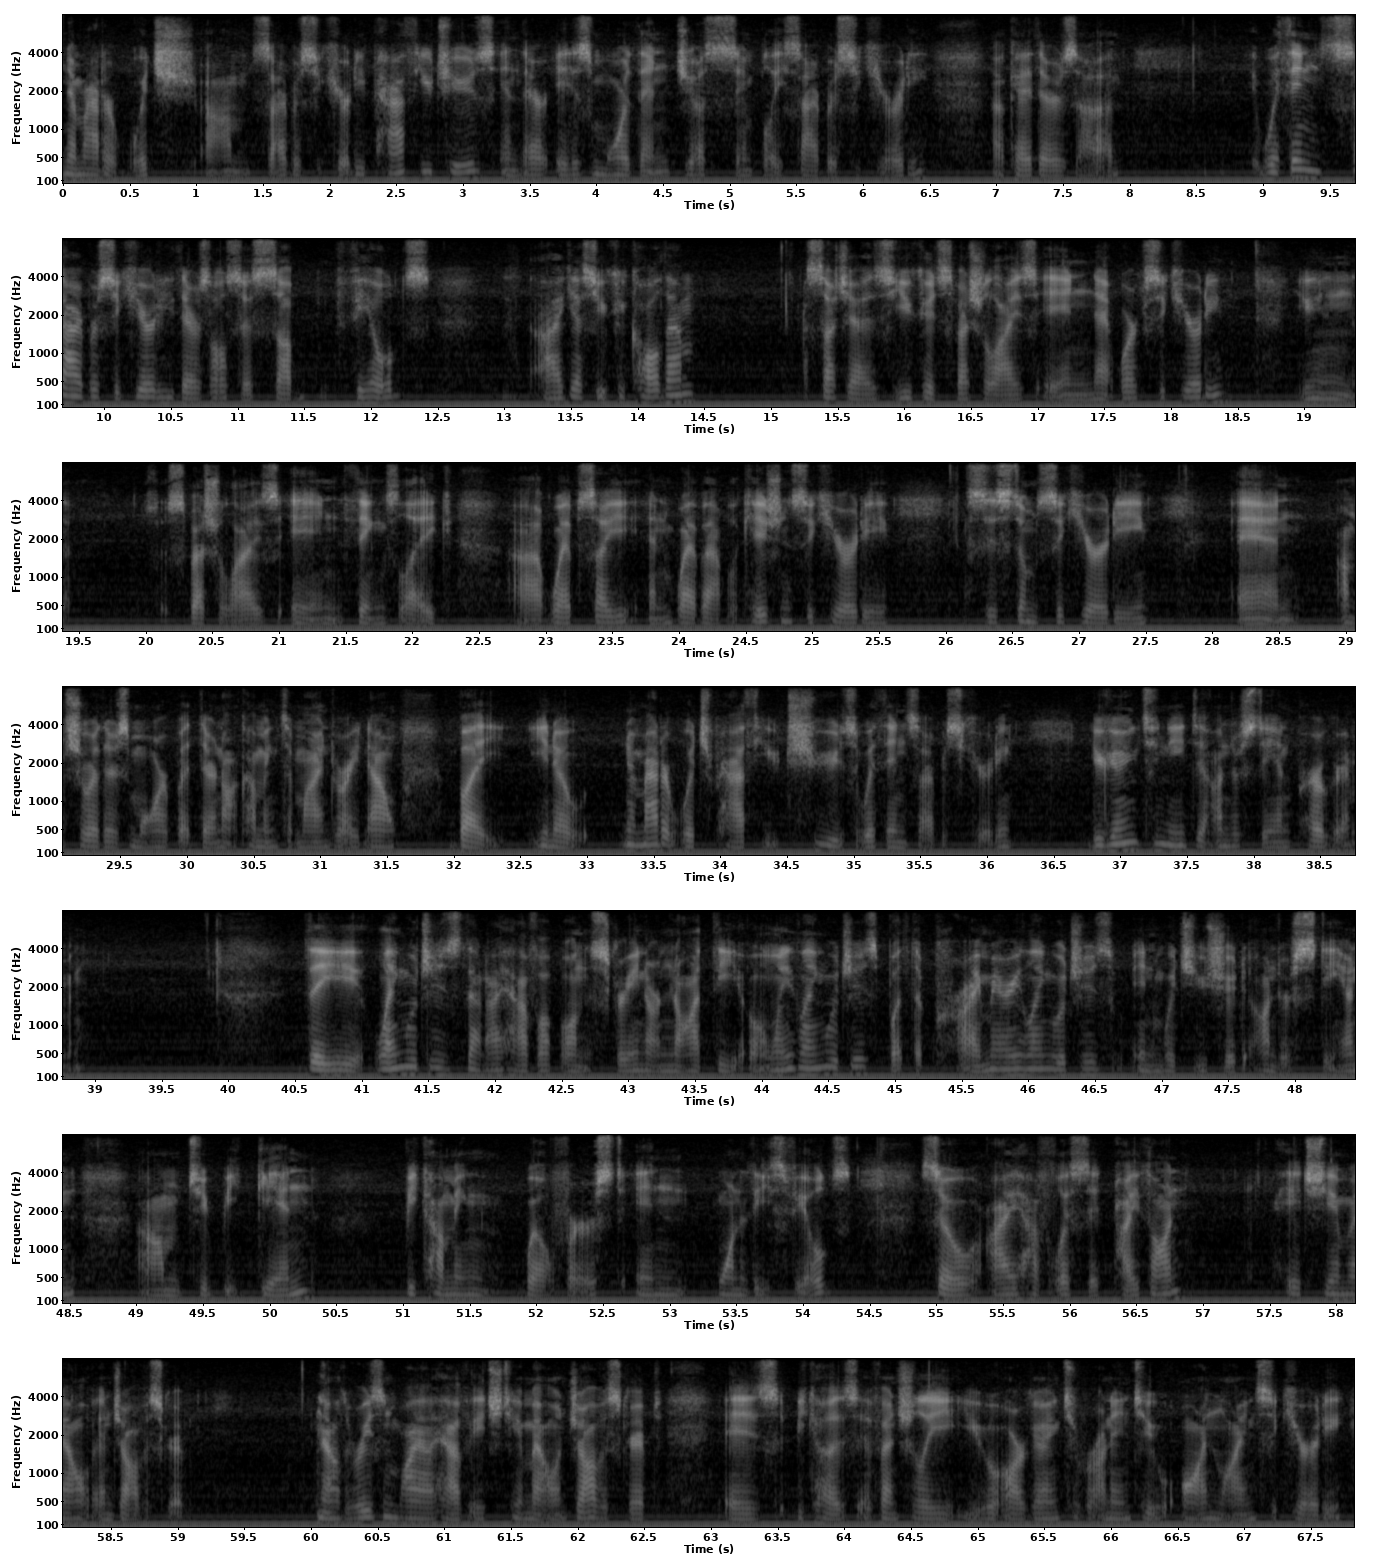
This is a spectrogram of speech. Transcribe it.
no matter which um, cybersecurity path you choose, and there is more than just simply cybersecurity. Okay, there's uh, within cybersecurity, there's also subfields, I guess you could call them, such as you could specialize in network security. You can specialize in things like uh, website and web application security, system security, and I'm sure there's more, but they're not coming to mind right now. But, you know, no matter which path you choose within cybersecurity, you're going to need to understand programming. The languages that I have up on the screen are not the only languages, but the primary languages in which you should understand um, to begin becoming well versed in one of these fields. So I have listed Python, HTML, and JavaScript. Now the reason why I have HTML and JavaScript is because eventually you are going to run into online security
